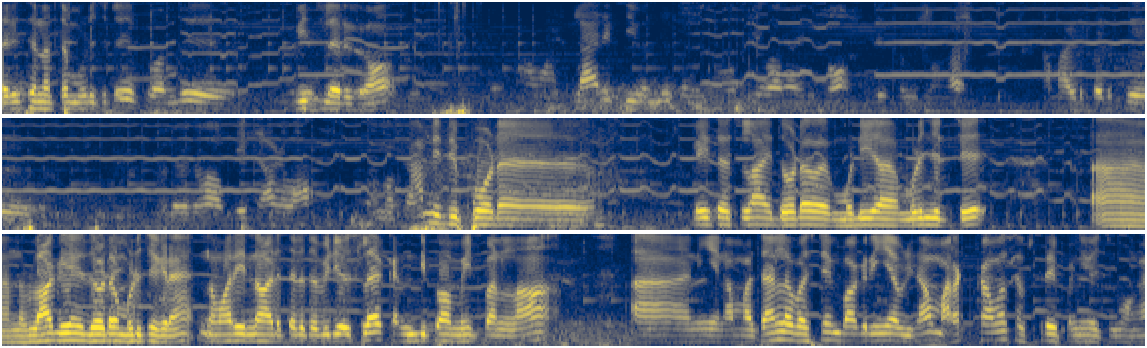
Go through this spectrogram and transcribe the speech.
தரிசனத்தை முடிச்சுட்டு இப்போ வந்து பீச்சில் இருக்கிறோம். கிளாரிட்டி வந்து கொஞ்சம் ஓகேவாக தான் இருக்கும். அப்படின்னு சொல்லியிருக்காங்க நம்ம அடுத்தடுத்து விதமாக அப்டேட் ஆகலாம். நம்ம ஃபேமிலி ட்ரிப்போட பிளேசஸ்லாம் இதோட முடிய முடிஞ்சிருச்சு. அந்த vlog-ஐயும் இதோட முடிச்சுக்கிறேன். இந்த மாதிரி இன்னும் அடுத்தடுத்த வீடியோஸில் கண்டிப்பாக மீட் பண்ணலாம். நீங்கள் நம்ம சேனலை ஃபஸ்ட் டைம் பார்க்குறீங்க அப்படின்னா மறக்காமல் சப்ஸ்கிரைப் பண்ணி வச்சுக்கோங்க.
